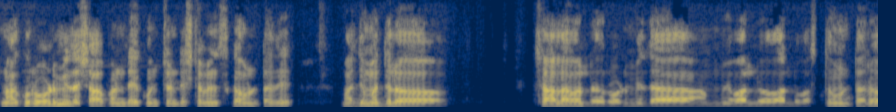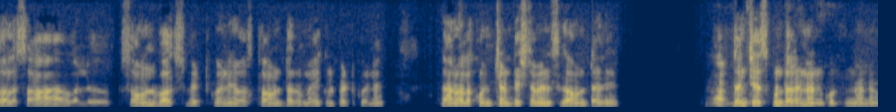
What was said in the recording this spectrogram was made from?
నాకు రోడ్డు మీద షాప్ అంటే కొంచెం డిస్టర్బెన్స్గా ఉంటుంది. మధ్య మధ్యలో చాలా వాళ్ళు రోడ్డు మీద అమ్మే వాళ్ళు వాళ్ళు వస్తూ ఉంటారు. వాళ్ళ సా వాళ్ళు సౌండ్ బాక్స్ పెట్టుకొని వస్తూ ఉంటారు మైకులు పెట్టుకొని. దానివల్ల కొంచెం డిస్టర్బెన్స్గా ఉంటుంది. అర్థం చేసుకుంటారని అనుకుంటున్నాను.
